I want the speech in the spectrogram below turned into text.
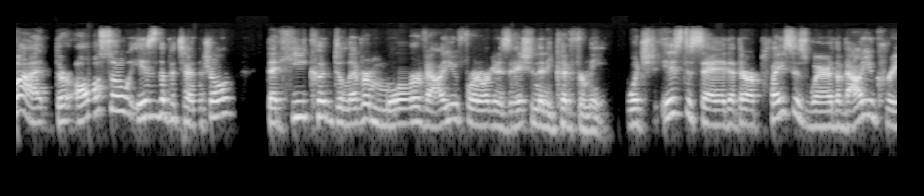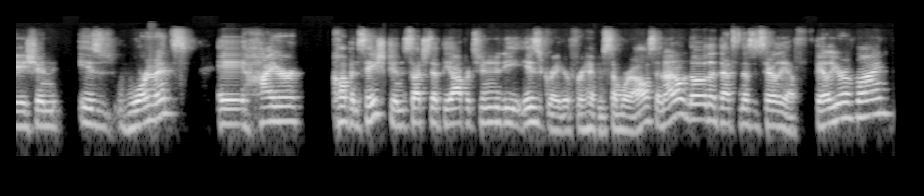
But there also is the potential that he could deliver more value for an organization than he could for me, which is to say that there are places where the value creation is warrants a higher compensation such that the opportunity is greater for him somewhere else. And I don't know that that's necessarily a failure of mine.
